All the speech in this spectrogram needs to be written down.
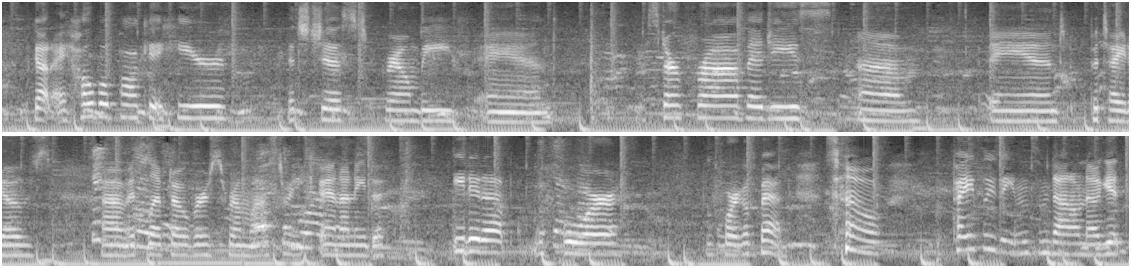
I've got a hobo pocket here. It's just ground beef and stir fry veggies um, and potatoes. Um, it's leftovers from last week and I need to eat it up before before it goes bad. So Paisley's eating some dino nuggets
